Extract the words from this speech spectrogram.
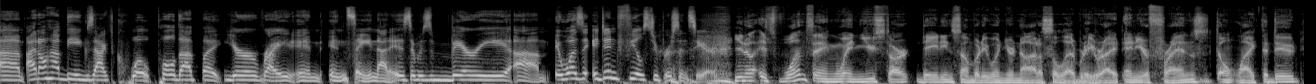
um, I don't have the exact quote pulled up, but you're right in in saying that is it was very um, it was it didn't feel super sincere. You know, it's one thing when you start dating somebody when you're not a celebrity, right? And your friends don't like the dude.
